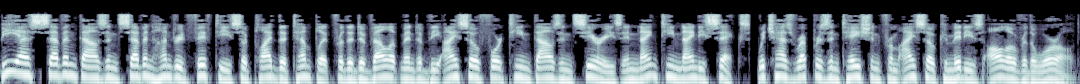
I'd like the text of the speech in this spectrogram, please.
BS 7750 supplied the template for the development of the ISO 14000 series in 1996, which has representation from ISO committees all over the world.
